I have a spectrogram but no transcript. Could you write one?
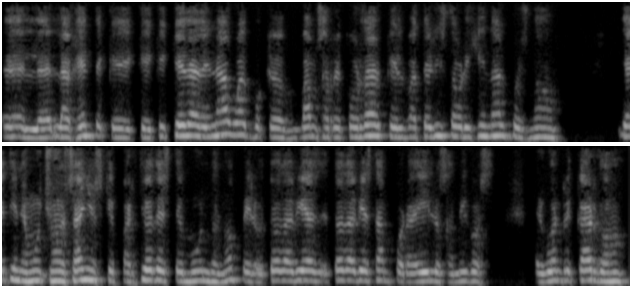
eh, la, gente que, que, queda de Nahuatl, porque vamos a recordar que el baterista original, pues no, ya tiene muchos años que partió de este mundo, ¿no? Pero todavía, todavía están por ahí los amigos, el buen Ricardo,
